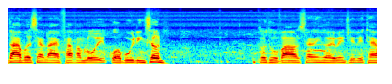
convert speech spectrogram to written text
Chúng ta vừa xem lại pha phạm lỗi của Bùi Đình Sơn. Cầu thủ vào xe người bên phía Viettel.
